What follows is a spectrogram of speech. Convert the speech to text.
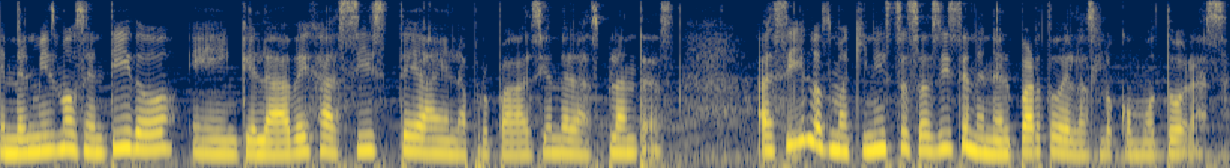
en el mismo sentido en que la abeja asiste en la propagación de las plantas. Así los maquinistas asisten en el parto de las locomotoras,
